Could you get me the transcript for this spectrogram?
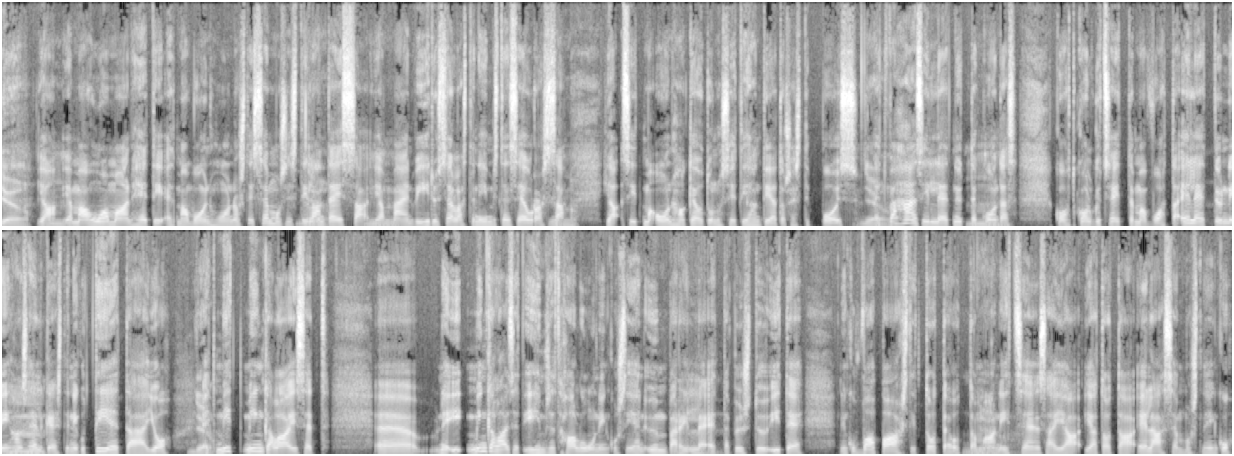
Yeah. Ja, mm. ja mä huomaan heti, että mä voin huonosti semmoisissa yeah. tilanteissa mm. ja mä en viihdy sellaisten ihmisten seurassa. Kyllä. Ja sit mä oon hakeutunut siitä ihan tietoisesti pois. Yeah. Et vähän silleen, että nyt mm. kun on tässä kohta 37 vuotta eletty, niin ihan mm. selkeästi niin kuin tietää jo, yeah. että mit, minkälaiset, ne, minkälaiset ihmiset haluaa niin kuin siihen ympärille, mm. että pystyy itse niin kuin vapaasti toteuttamaan yeah. itseensä ja, ja tota, elää semmoista niin kuin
